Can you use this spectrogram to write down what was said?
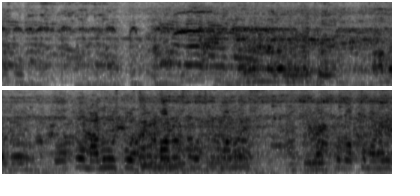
দেখো। কত মানুষ প্রচুর মানুষ প্রচুর মানুষ। লক্ষ লক্ষ মানুষ।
